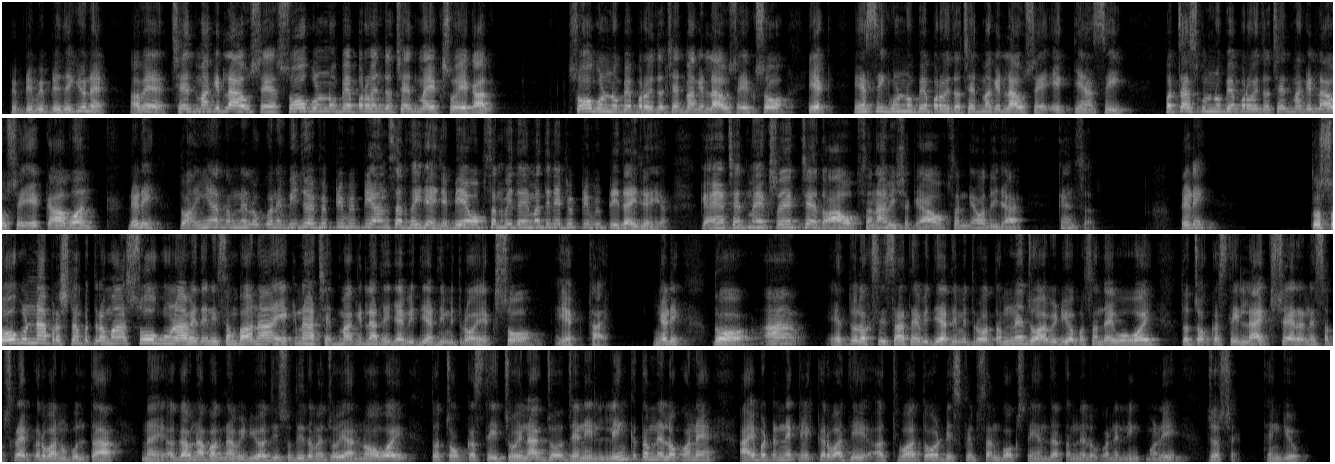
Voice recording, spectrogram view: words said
ફિફ્ટી ફિફ્ટી થઈ ગયું ને? હવે છેદમાં કેટલા આવશે? સો ગુણનું પેપર હોય ને તો છેદમાં એકસો એક આવે. સો ગુણનું પેપર હોય તો છેદમાં કેટલા આવશે? એકસો એક. એસી ગુણનું પેપર હોય તો છેદમાં કેટલા આવશે? એક્યાસી. પચાસ ગુણનું પેપર હોય તો છેદમાં કેટલા આવશે? એકાવન. રેડી તો અહીંયા તમને લોકોને બીજો ફિફ્ટી ફિફ્ટી આન્સર થઈ જાય છે. બે ઓપ્શન હોય એમાંથી ને ફિફ્ટી ફિફ્ટી થઈ જાય કે અહીંયા છેદમાં એકસો એક છે, તો આ ઓપ્શન આવી શકે. આ ઓપ્શન કેવો થઈ જાય? કેન્સર રેડી તો સો ગુણના પ્રશ્નપત્રમાં સો ગુણ આવે તેની સંભાવના. એકના છેદમાં કેટલા થઈ જાય? વિદ્યાર્થી મિત્રો, એકસો એક થાય. રેડી તો આ હેતુલક્ષી સાથે વિદ્યાર્થી મિત્રો, તમને જો આ વીડિયો પસંદ આવ્યો હોય, તો ચોક્કસથી લાઇક શેર અને સબસ્ક્રાઇબ કરવાનું ભૂલતા નહીં. અગાઉના ભાગના વીડિયો હજી સુધી તમે જોયા ન હોય, તો ચોક્કસથી જોઈ નાખજો. જેની લિંક તમને લોકોને આઈ બટનને ક્લિક કરવાથી અથવા તો ડિસ્ક્રિપ્શન બોક્સની અંદર તમને લોકોને લિંક મળી જશે. Thank you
